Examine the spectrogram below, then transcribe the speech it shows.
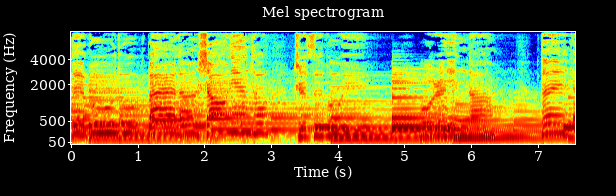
对孤独，白了少年头，只字不语，无人应答，对立。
